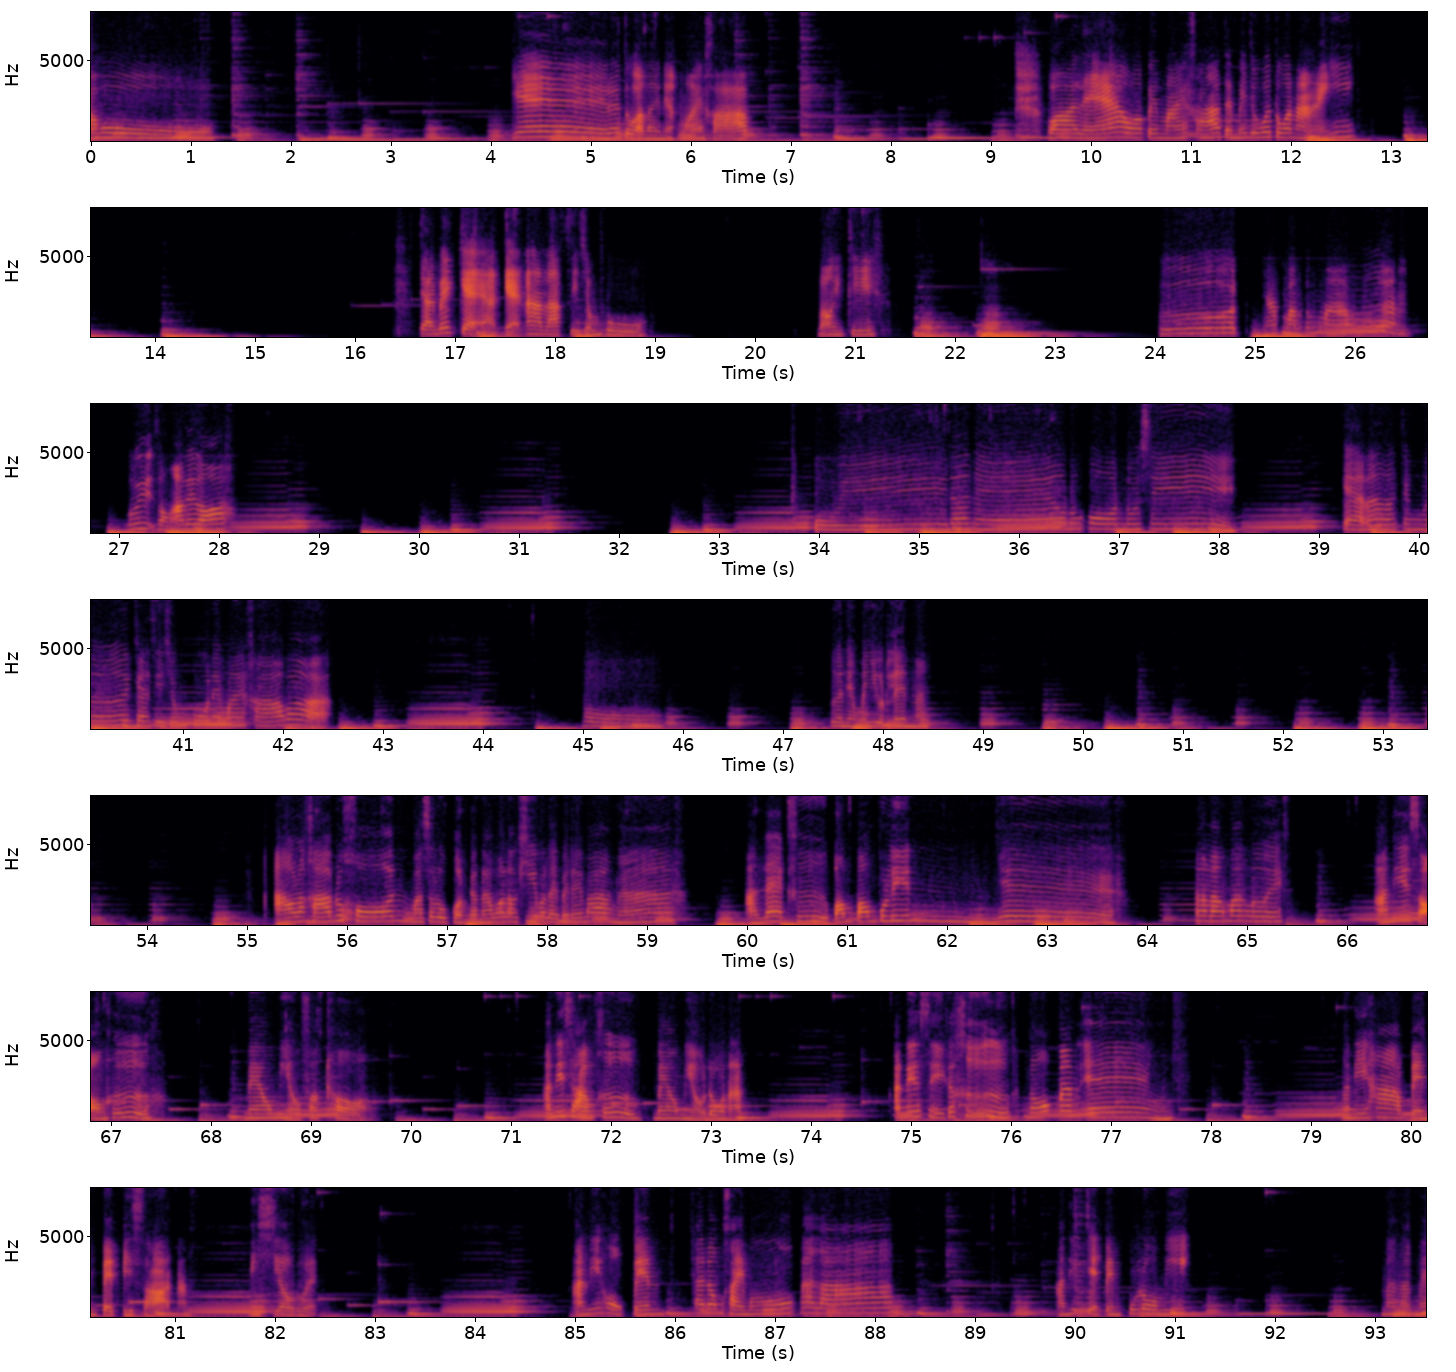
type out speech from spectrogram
อ้โห เย้ ได้ตัวอะไรเนี่ย ไม้ครับ ว่าแล้วว่าเป็นไม้ครับแต่ไม่รู้ว่าตัวไหน อยากได้แกะแกะน่ารักสีชมพู ลองอีกทีอืดงัดมันขึ้นมาเพื่อน อุ้ยสองอันเลยเหรอ สิ แกะน่ารักจังเลย แกะสีชมพูในไม้ครับอะโอ้เพื่อนยังไม่หยุดเล่นนะเอาละครับทุกคนมาสรุปผลกันนะว่าเราคีบอะไรไปได้บ้างนะ อันแรกคือปอมปอมปุลิน เย้ น่ารักมากเลย อันที่สองคือ แมวเหมียวฟักทอง อันที่สามคือ แมวเหมียวโดนัท อันที่สี่ก็คือนกนั่นเอง อันที่ห้าเป็นเป็ดปีศาจนะ มีเขี้ยวด้วย อันที่หกเป็นชานมไข่มุกน่ารัก อันที่เจ็ดเป็นคุโรมิ น่ารักไหม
